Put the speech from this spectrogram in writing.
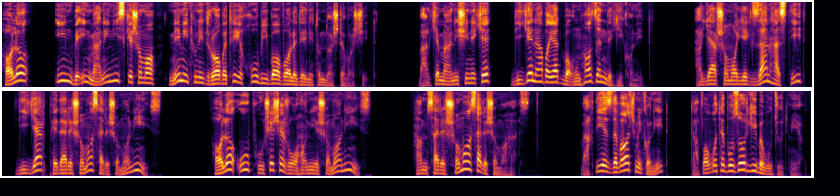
حالا این به این معنی نیست که شما نمی‌تونید رابطه خوبی با والدینتون داشته باشید. بلکه معنیش اینه که دیگه نباید با اونها زندگی کنید. اگر شما یک زن هستید دیگر پدر شما سر شما نیست. حالا او پوشش روحانی شما نیست. همسر شما سر شما هست. وقتی ازدواج می‌کنید تفاوت بزرگی به وجود میاد.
